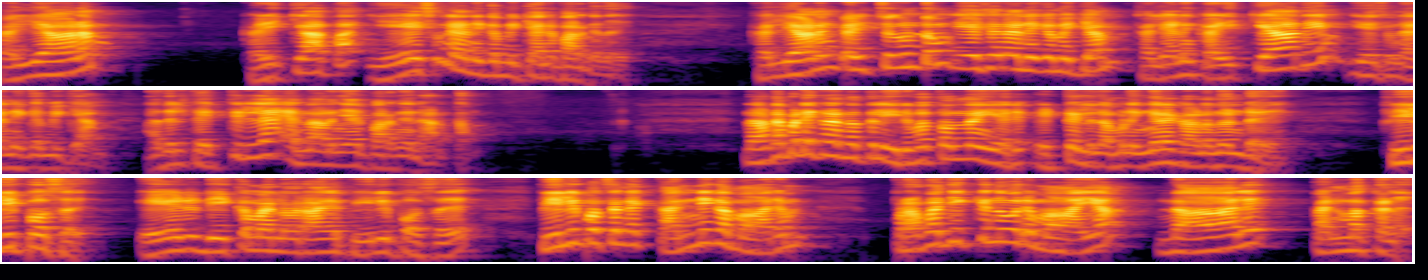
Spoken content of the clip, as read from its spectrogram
കല്യാണം കഴിക്കാത്ത യേശുവിനെ അനുഗമിക്കാനാണ് പറഞ്ഞത്. കല്യാണം കഴിച്ചുകൊണ്ടും യേശുവിനെ അനുഗമിക്കാം. കല്യാണം കഴിക്കാതെയും യേശുവിനെ അനുഗമിക്കാം. അതിൽ തെറ്റില്ല എന്നാണ് ഞാൻ പറഞ്ഞതിന്റെ അർത്ഥം. നടപടി ഗ്രന്ഥത്തിൽ ഇരുപത്തൊന്ന് എട്ടിൽ നമ്മൾ ഇങ്ങനെ കാണുന്നുണ്ട്. ഫിലിപ്പോസ് ഏഴ് ഡീക്കന്മാരിലവരായ ഫിലിപ്പോസ്. ഫിലിപ്പോസിന്റെ കന്യകമാരും പ്രവചിക്കുന്നവരുമായ നാല് പെൺമക്കൾ.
